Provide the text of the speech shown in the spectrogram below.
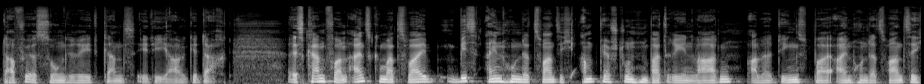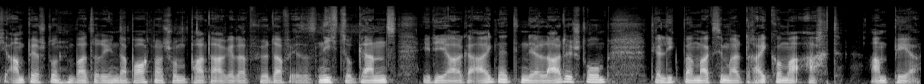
Dafür ist so ein Gerät ganz ideal gedacht. Es kann von 1,2 bis 120 Ampere-Stunden Batterien laden. Allerdings bei 120 Ampere-Stunden Batterien, da braucht man schon ein paar Tage dafür. Dafür ist es nicht so ganz ideal geeignet. In der Ladestrom, der liegt bei maximal 3,8 Ampere.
